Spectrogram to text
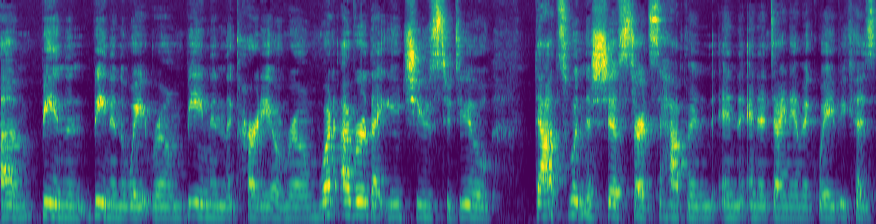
um, being in, being in the weight room, being in the cardio room, whatever that you choose to do, that's when the shift starts to happen in, in a dynamic way because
